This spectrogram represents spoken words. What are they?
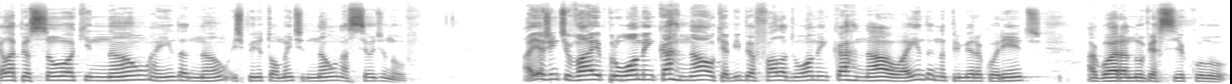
Aquela pessoa que não, ainda não, espiritualmente não nasceu de novo. Aí a gente vai para o homem carnal, que a Bíblia fala do homem carnal, ainda na 1 Coríntios, agora no versículo,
